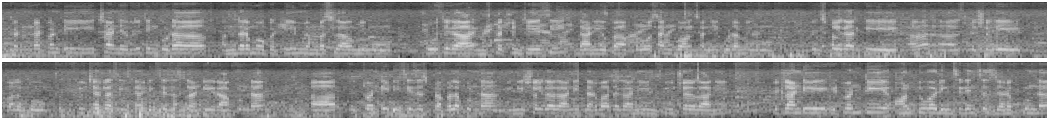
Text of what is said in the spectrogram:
ఇక్కడ ఉన్నటువంటి ఈచ్ అండ్ ఎవ్రీథింగ్ కూడా అందరం ఒక టీం మెంబర్స్ లాగా మేము పూర్తిగా ఇన్స్పెక్షన్ చేసి దాని యొక్క ప్రోస్ అండ్ కాన్స్ అన్నీ కూడా మేము ప్రిన్సిపల్ గారికి స్పెషల్లీ వాళ్ళకు ఫ్యూచర్లో సీజనల్ డిసీజెస్ లాంటివి రాకుండా ఎటువంటి డిసీజెస్ ప్రబలకుండా ఇనీషియల్గా కానీ తర్వాత కానీ ఇన్ ఫ్యూచర్ కానీ ఇట్లాంటి ఎటువంటి ఆన్ టువర్డ్ ఇన్సిడెన్సెస్ జరగకుండా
